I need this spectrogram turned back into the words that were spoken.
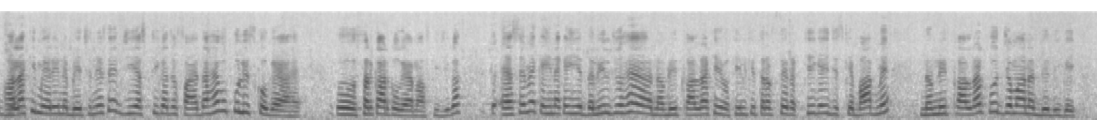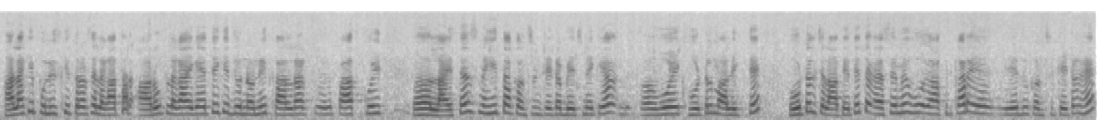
हालाँकि मेरे इन्हें बेचने से जीएसटी का जो फ़ायदा है वो पुलिस को गया है। सरकार को गया, माफ़ कीजिएगा। तो ऐसे में कहीं ना कहीं ये दलील जो है, नवनीत कालरा के वकील की तरफ़ से रखी गई, जिसके बाद में नवनीत कालरा को जमानत दे दी गई। हालाँकि पुलिस की तरफ़ से लगातार आरोप लगाए गए थे कि जो नवनीत कालरा के पास कोई लाइसेंस नहीं था कंसनट्रेटर बेचने के वो एक होटल मालिक थे, होटल चलाते थे तो ऐसे में वो आखिरकार ये जो कंसनट्रेटर है,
